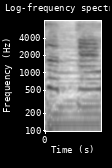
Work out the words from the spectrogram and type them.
apa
